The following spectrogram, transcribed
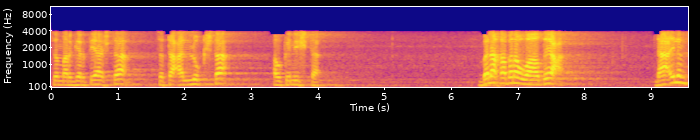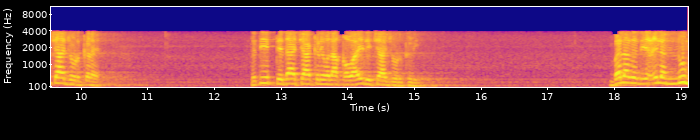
څه مرګرتیا شته څه تعلق شته او کنيشته بل خبره واضع دا علم چا جوړ کړي د دې ابتدا چا کړي ولا قواعد چا جوړ کړي بل د دې علم نوم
